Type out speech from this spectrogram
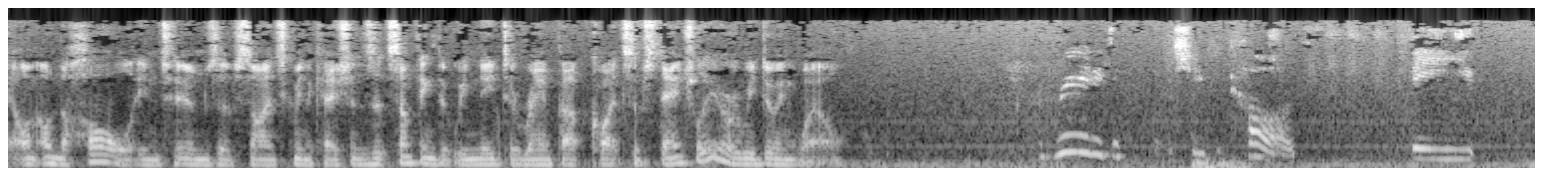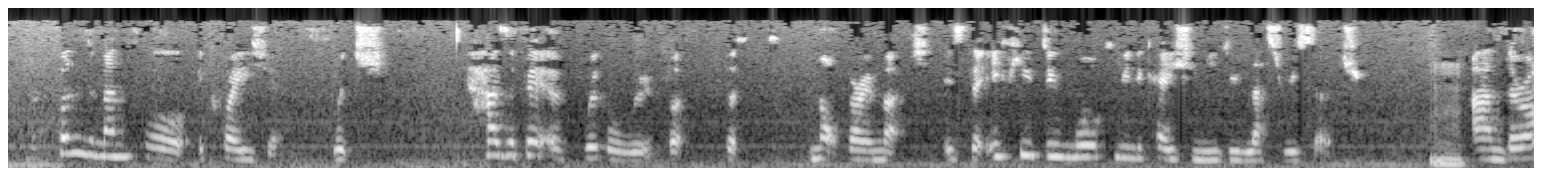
on, on the whole in terms of science communication? Is it something that we need to ramp up quite substantially or are we doing well? A really difficult issue because the, the fundamental equation, which has a bit of wiggle room, but, but not very much, is that if you do more communication, you do less research. Mm. And there are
